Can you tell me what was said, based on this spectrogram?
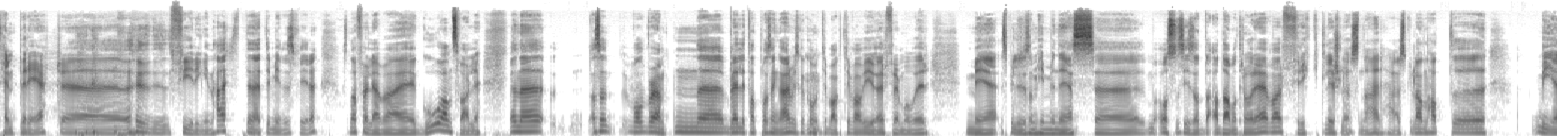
temperert uh, fyringen her til ned til minus fire. Så nå føler jeg meg god og ansvarlig. Men uh, altså, Wolverhampton eh, ble litt tatt på senga her. Vi skal komme tilbake til hva vi gjør fremover med spillere som Jimenez. Uh, også sies at Adama Traoré var fryktelig sløsende her. Her skulle han hatt uh, mye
